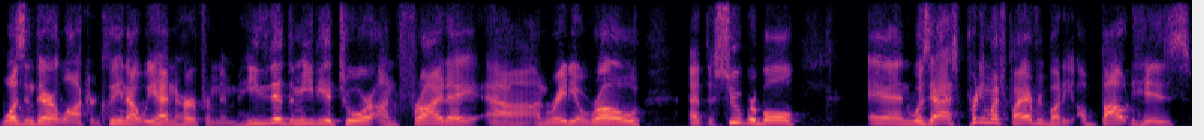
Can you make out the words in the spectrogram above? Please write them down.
wasn't there at locker cleanout. We hadn't heard from him. He did the media tour on Friday uh, on Radio Row at the Super Bowl and was asked pretty much by everybody about his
